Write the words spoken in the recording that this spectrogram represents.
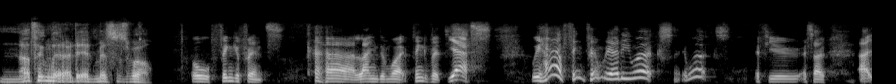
Nothing that I did miss as well. Oh, fingerprints. Langdon White fingerprints. Yes, we have fingerprint really works. It works. If you so uh,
